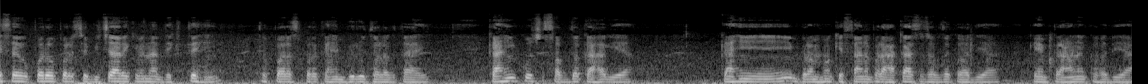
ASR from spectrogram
ऐसे ऊपर ऊपर से विचार के बिना देखते हैं तो परस्पर कहीं विरुद्ध लगता है। कहीं कुछ शब्द कहा गया, कहीं ब्रह्म के स्थान पर आकाश शब्द कह दिया, कहीं प्राण कह दिया,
